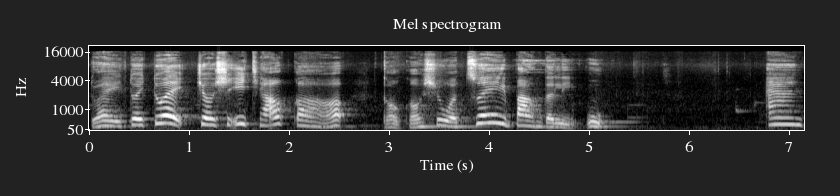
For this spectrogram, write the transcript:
对对对，就是一条狗，狗狗是我最棒的礼物。And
